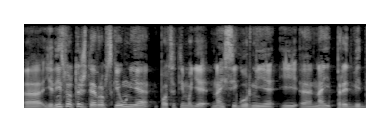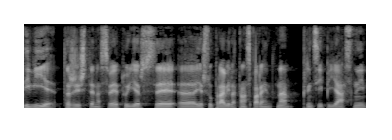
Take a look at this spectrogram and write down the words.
E, jedinstveno tržište Evropske unije, podsjetimo, je najsigurnije i e, najpredvidivije tržište na svetu jer, se, jer su pravila transparentna, principi jasni,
